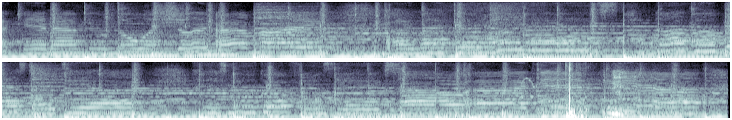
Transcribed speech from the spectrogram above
I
